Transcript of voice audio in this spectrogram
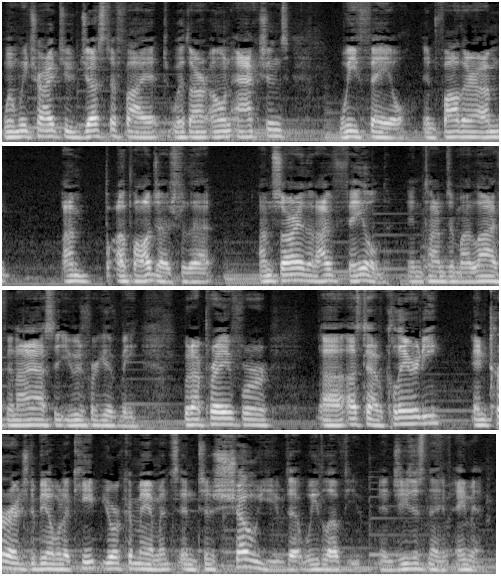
When we try to justify it with our own actions, we fail. And Father, I'm I'm apologize for that. I'm sorry that I've failed in times in my life, and I ask that you would forgive me. But I pray for uh, us to have clarity and courage to be able to keep your commandments and to show you that we love you. In Jesus' name, amen.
